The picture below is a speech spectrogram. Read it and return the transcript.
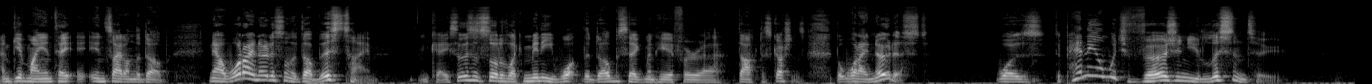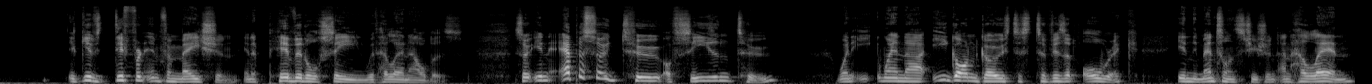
and give my insight on the dub. Now, what I noticed on the dub this time, okay, so this is sort of like mini what the dub segment here for uh, Dark Discussions. But what I noticed was depending on which version you listen to, it gives different information in a pivotal scene with Helene Albers. So in episode two of season two, when when uh, Egon goes to to visit Ulrich in the mental institution, and Helene,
